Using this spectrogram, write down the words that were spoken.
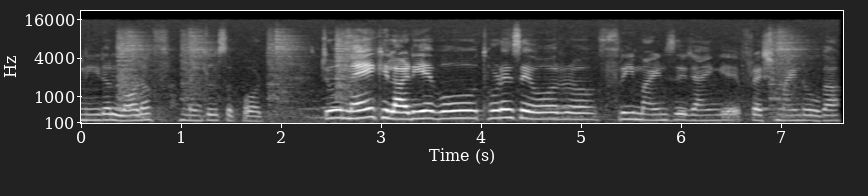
need a lot of mental support जो नए खिलाड़ी है, वो थोड़े से और फ्री माइंड से जाएँगे फ्रेश माइंड होगा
